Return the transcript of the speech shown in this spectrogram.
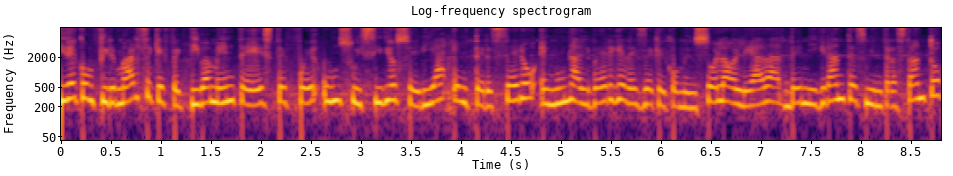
Y de confirmarse que efectivamente este fue un suicidio, sería el tercero en un albergue desde que comenzó la oleada de migrantes. Mientras tanto,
